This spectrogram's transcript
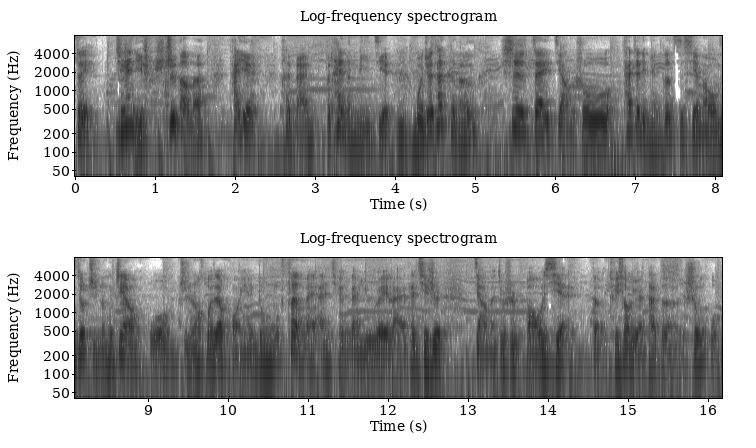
对，其实你知道了，他也很难，不太能理解。嗯我觉得他可能是在讲说，他这里面歌词写嘛，我们就只能这样活，我们只能活在谎言中，贩卖安全感与未来。他其嗯实讲的就是保险的推销员他的生活嘛，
